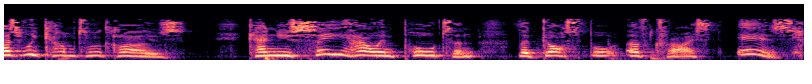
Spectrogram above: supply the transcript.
As we come to a close, can you see how important the gospel of Christ is?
